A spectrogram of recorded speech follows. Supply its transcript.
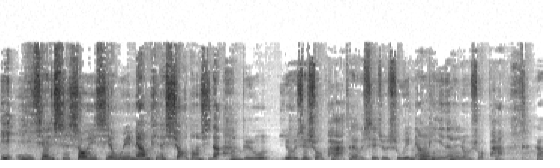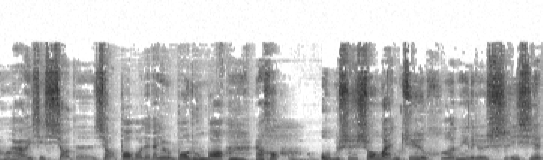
以以前是收一些无印良品的小东西的，嗯比如有一些手帕，它有些就是无印良品印的那种手帕，然后还有一些小的小包包袋袋，就是包中包。嗯，然后我不是收玩具和那个就是一些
